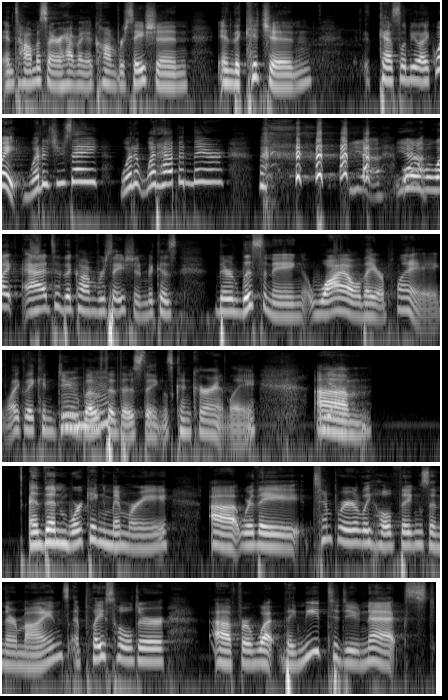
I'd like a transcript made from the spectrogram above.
and Thomas and I are having a conversation in the kitchen, Kess will be like, wait, what did you say? What, what happened there? Yeah. or will like add to the conversation because they're listening while they are playing. Like they can do both of those things concurrently. Um, and then working memory, uh, where they temporarily hold things in their minds, a placeholder uh, for what they need to do next.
